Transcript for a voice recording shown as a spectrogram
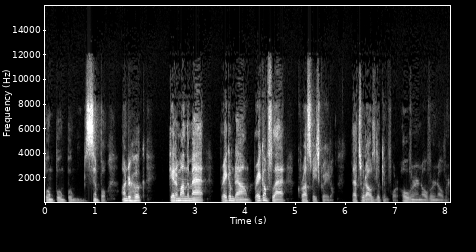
Boom, boom, boom. Simple. Underhook, get them on the mat, break them down, break them flat, crossface cradle. That's what I was looking for over and over and over.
